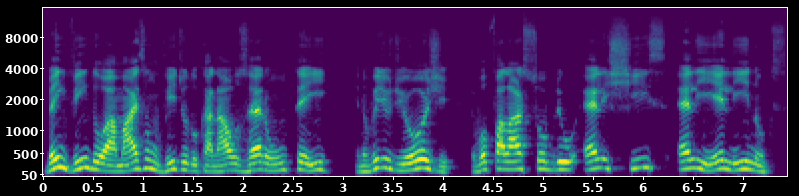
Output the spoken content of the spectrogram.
Bem-vindo a mais um vídeo do canal 01TI. E no vídeo de hoje eu vou falar sobre o LXLE Linux.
